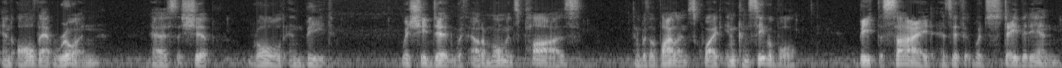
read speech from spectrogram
and all that ruin as the ship rolled and beat, which she did without a moment's pause, and with a violence quite inconceivable, beat the side as if it would stave it in.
